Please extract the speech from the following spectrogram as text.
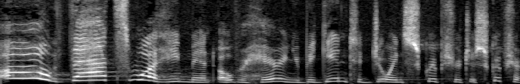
oh, that's what he meant over here. And you begin to join scripture to scripture.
